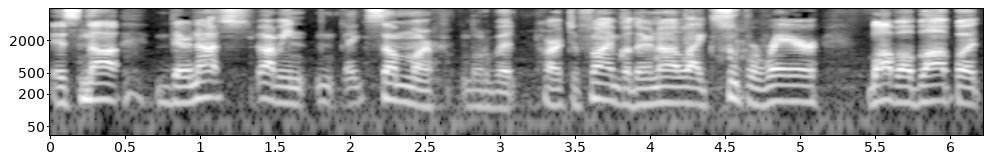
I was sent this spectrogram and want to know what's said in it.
It's not, they're not, I mean, like some are a little bit hard to find, but they're not like super rare, blah, blah, blah. But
